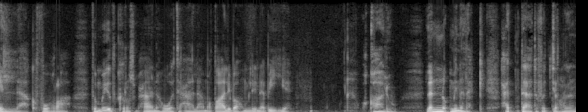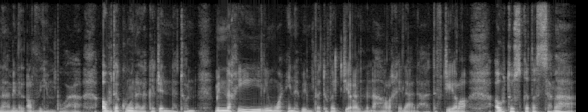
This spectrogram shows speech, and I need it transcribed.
إلا كفورا. ثم يذكر سبحانه وتعالى مطالبهم لنبيه. وقالوا لن نؤمن لك حتى تفجر لنا من الأرض ينبوعا أو تكون لك جنة من نخيل وعنب فتفجر النهار خلالها تفجيرا أو تسقط السماء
